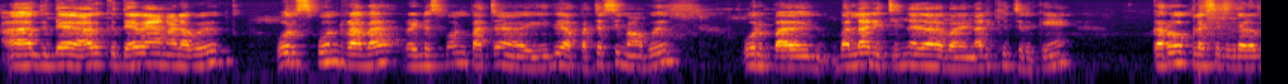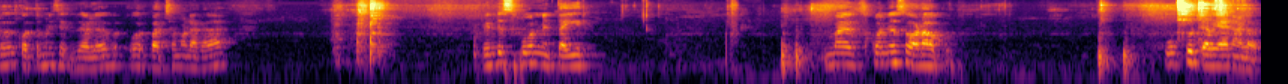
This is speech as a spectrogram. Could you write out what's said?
அது தே அதுக்கு தேவையான அளவு ஒரு ஸ்பூன் ரவை ரெண்டு ஸ்பூன் பச்சை இது பச்சரிசி மாவு ஒரு ப பல்லாரி சின்னதாக நறுக்கி வச்சுருக்கேன். கருவேப்பிலை சேர்க்குற அளவு கொத்தமல்லி சேர்க்குற அளவு ஒரு பச்சை மிளகா ரெண்டு ஸ்பூன் தயிர் ம- கொஞ்சம் சோடா உப்பு. உப்பு தேவையான அளவு.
